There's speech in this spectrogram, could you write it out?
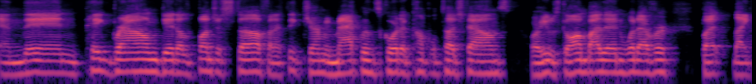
And then Pig Brown did a bunch of stuff. And I think Jeremy Maclin scored a couple touchdowns or he was gone by then, whatever. But like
